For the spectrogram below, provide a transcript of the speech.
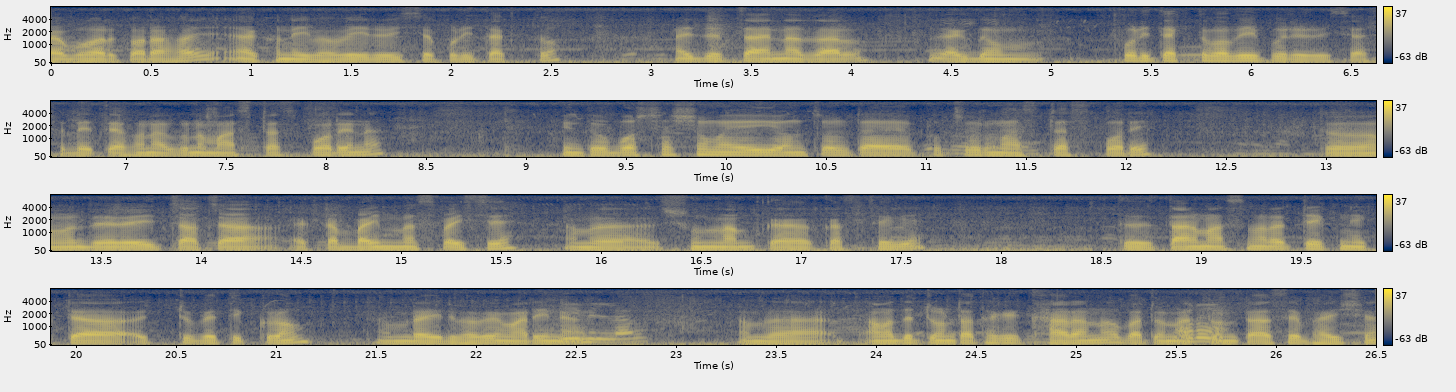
ব্যবহার করা হয়, এখন এইভাবেই রয়েছে পরিত্যক্ত। এই যে চায়না জাল একদম পরিত্যক্তভাবেই পড়ে রয়েছে আসলে এতে এখন আর কোনো মাছ টাছ পড়ে না, কিন্তু বর্ষার সময় এই অঞ্চলটায় প্রচুর মাছ টাছ পড়ে। তো আমাদের এই চাচা একটা বাইম মাছ পাইছে, আমরা শুনলাম কাছ থেকে। তো তার মাছ মারার টেকনিকটা একটু ব্যতিক্রম, আমরা এইভাবে মারি না। আমরা আমাদের টোনটা থাকে খাড়ানো বা টোনার টোনটা আছে ভাইসা।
